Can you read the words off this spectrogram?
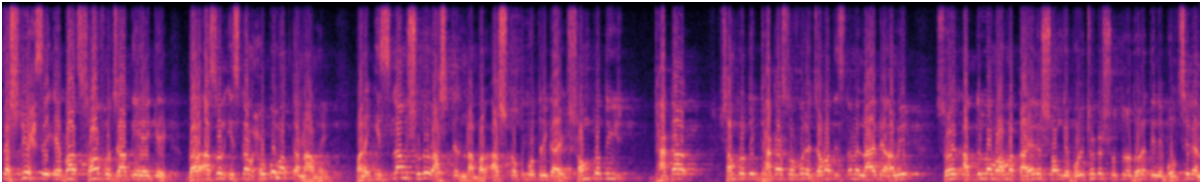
तशरीह से ये बात साफ हो जाती है कि दरअसल ইসলাম হুকুমত का नाम है মানে ইসলাম শুধু রাষ্ট্রের নাম আর রাষ্ট্র পত্রিকায় সম্প্রতি ঢাকা সাম্প্রতিক ঢাকা সফরে জামাত ইসলামের নায়েবে আমির সৈয়দ আবদুল্লাহ মোহাম্মদ তাহেরের সঙ্গে বৈঠকের সূত্র ধরে তিনি বলছিলেন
